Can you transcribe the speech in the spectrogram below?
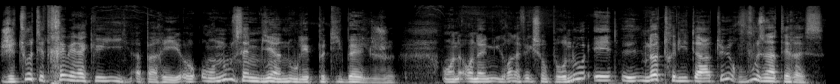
j'ai toujours été très bien accueilli à Paris. On nous aime bien, nous, les petits Belges. On, on a une grande affection pour nous et notre littérature vous intéresse.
